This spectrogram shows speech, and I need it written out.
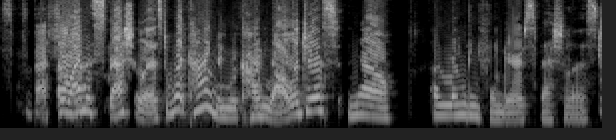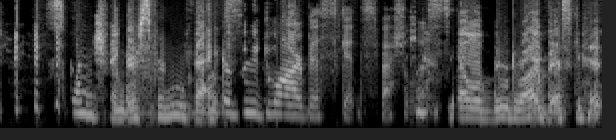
specialist. Oh, I'm a specialist. What kind? Are you a cardiologist? No, a lady finger specialist. Sponge fingers for me, thanks. the boudoir biscuit specialist. The old boudoir biscuit.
